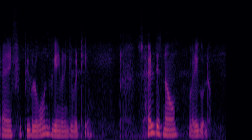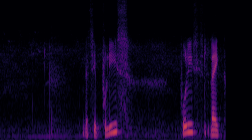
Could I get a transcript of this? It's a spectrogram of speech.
And if people want we can even give it here. So health is now very good. Let's see police. Police is like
